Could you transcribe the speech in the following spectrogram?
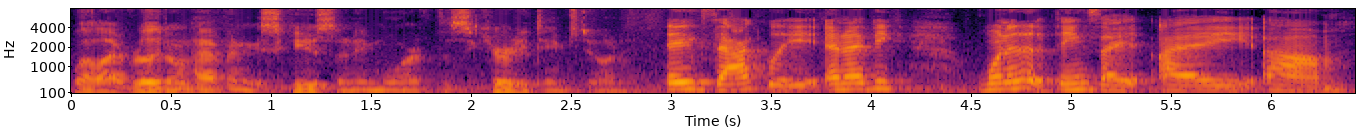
well, I really don't have an excuse anymore if the security team's doing it. Exactly. And I think one of the things I, I, um,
